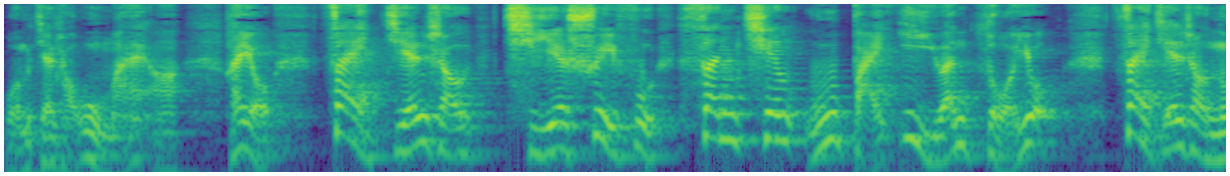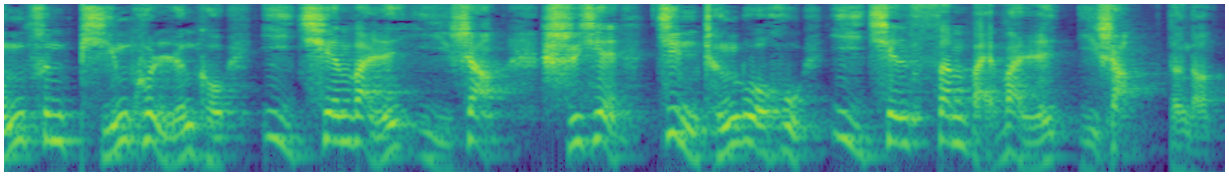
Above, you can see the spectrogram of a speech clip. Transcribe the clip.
我们减少雾霾啊！还有再减少企业税负三千五百亿元左右，再减少农村贫困人口一千万人以上，实现进城落户一千三百万人以上等等。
